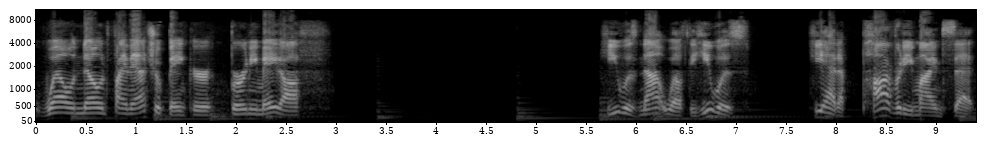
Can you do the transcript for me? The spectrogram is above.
well known financial banker, Bernie Madoff, he was not wealthy. He was, he had a poverty mindset.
